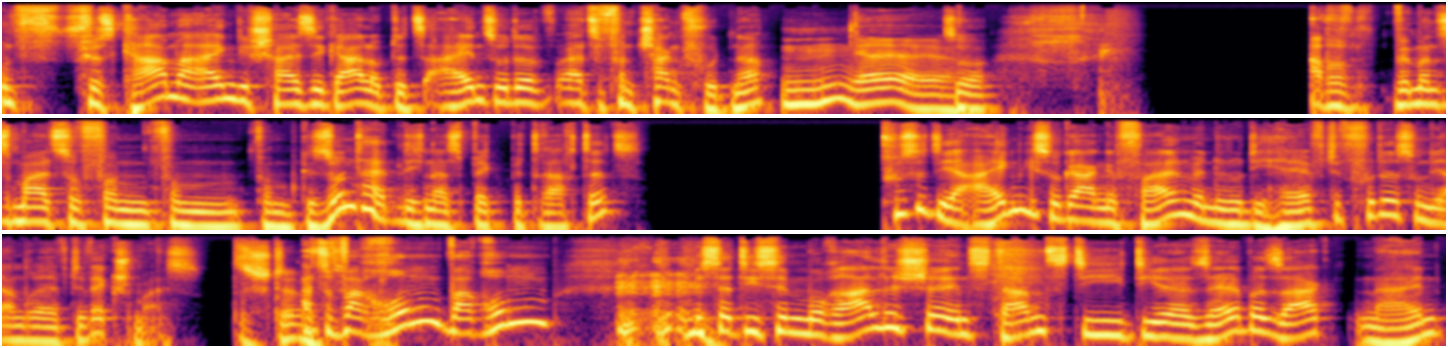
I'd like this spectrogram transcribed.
und fürs Karma eigentlich scheißegal, ob du jetzt eins oder, also von Junkfood, ne? Mhm, ja, ja, ja. So. Aber wenn man es mal so vom, vom, vom gesundheitlichen Aspekt betrachtet, tust du dir eigentlich sogar einen Gefallen, wenn du nur die Hälfte futterst und die andere Hälfte wegschmeißt. Das stimmt. Also warum, warum ist da diese moralische Instanz, die dir selber sagt, nein,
